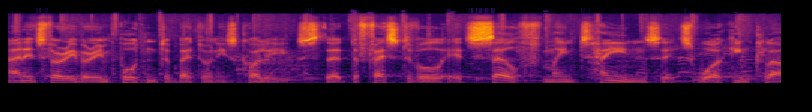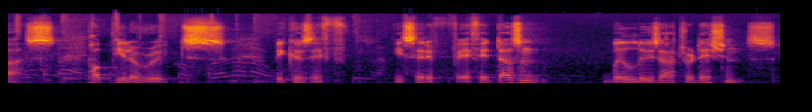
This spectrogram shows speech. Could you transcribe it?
And it's very, very important to Beto and his colleagues that the festival itself maintains its working class, popular roots because if, he said, if, if it doesn't, we'll lose our traditions.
